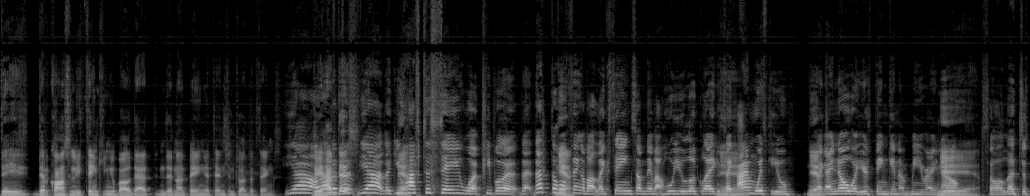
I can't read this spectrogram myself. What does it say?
they they're constantly thinking about that, and they're not paying attention to other things. Yeah, Do you have this? yeah, like you Yeah. have to say what people are. That, that's the whole Yeah. thing about like saying something about who you look like. It's Yeah, like. I'm with you. Yeah. Like I know what you're thinking of me right now. yeah, yeah. So let's just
